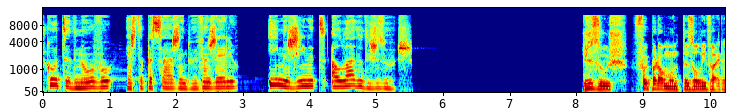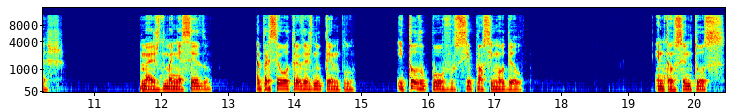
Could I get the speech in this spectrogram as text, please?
Escuta de novo esta passagem do Evangelho e imagina-te ao lado de Jesus. Jesus foi para o Monte das Oliveiras. Mas de manhã cedo apareceu outra vez no templo e todo o povo se aproximou dele. Então sentou-se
